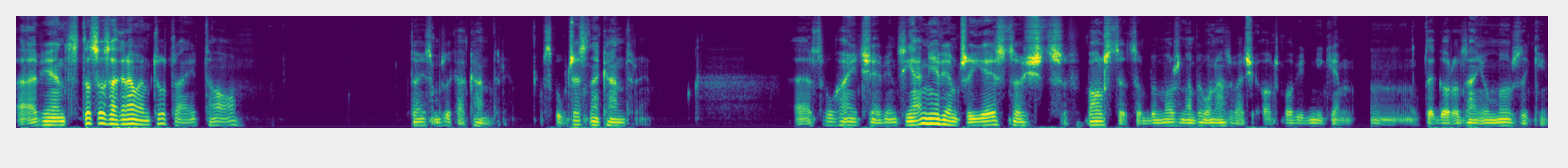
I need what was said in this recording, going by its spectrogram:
E, więc to, co zagrałem tutaj, to to jest muzyka country. Współczesne country. E, Słuchajcie, więc ja nie wiem, czy jest coś w Polsce, co by można było nazwać odpowiednikiem mm, tego rodzaju muzyki.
